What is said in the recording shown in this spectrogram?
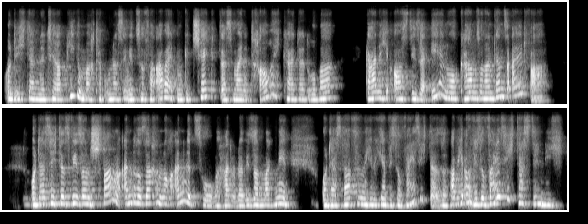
und ich dann eine Therapie gemacht habe, um das irgendwie zu verarbeiten, gecheckt, dass meine Traurigkeit darüber gar nicht aus dieser Ehe nur kam, sondern ganz alt war. Und dass sich das wie so ein Schwamm andere Sachen noch angezogen hat oder wie so ein Magnet. Und das war für mich, habe ich gedacht, wieso weiß ich das? Habe ich auch, wieso weiß ich das denn nicht?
